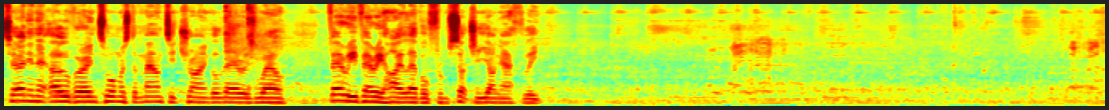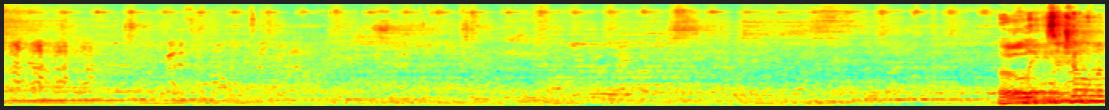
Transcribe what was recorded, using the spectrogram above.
turning it over into almost a mounted triangle there as well. Very, very high level from such a young athlete. Ladies and gentlemen,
